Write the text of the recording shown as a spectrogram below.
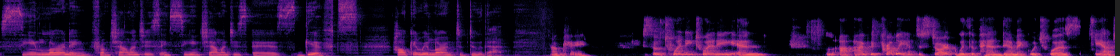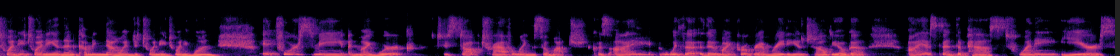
seeing learning from challenges and seeing challenges as gifts. How can we learn to do that? Okay. So 2020 and I would probably have to start with the pandemic, which was, yeah, 2020 and then coming now into 2021. It forced me in my work to stop traveling so much because I, with the, the my program Radiant Child Yoga, I have spent the past 20 years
